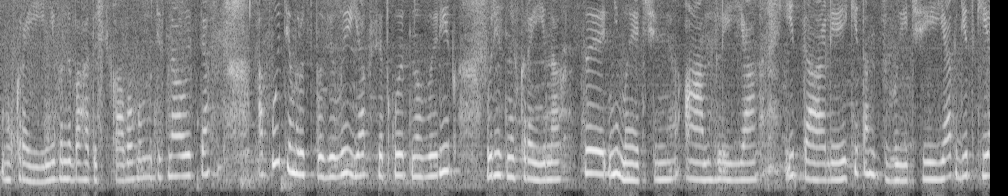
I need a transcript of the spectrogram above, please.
в Україні. Вони багато цікавого дізналися. А потім розповіли, як святкують Новий рік у різних країнах. Це Німеччина, Англія, Італія, які там звичаї, як дітки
